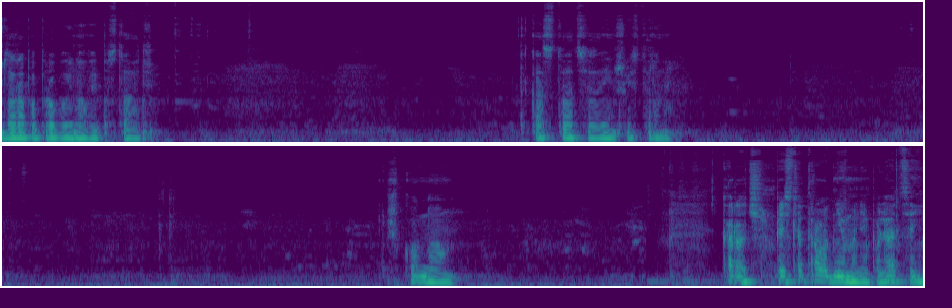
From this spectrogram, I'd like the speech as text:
Зараз попробую новий поставити. Така ситуація з іншої сторони. Шкода. Коротше, після трьох днів маніпуляцій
